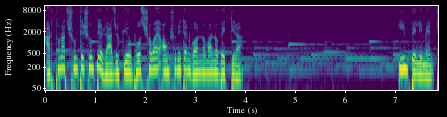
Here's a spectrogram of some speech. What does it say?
আর্থনাদ শুনতে শুনতে রাজকীয় ভোজসভায় অংশ নিতেন গণ্যমান্য ব্যক্তিরা। ইম্পেলিমেন্ট,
